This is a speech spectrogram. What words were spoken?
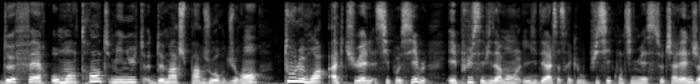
de faire au moins 30 minutes de marche par jour durant tout le mois actuel si possible. Et plus évidemment, l'idéal, ça serait que vous puissiez continuer ce challenge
